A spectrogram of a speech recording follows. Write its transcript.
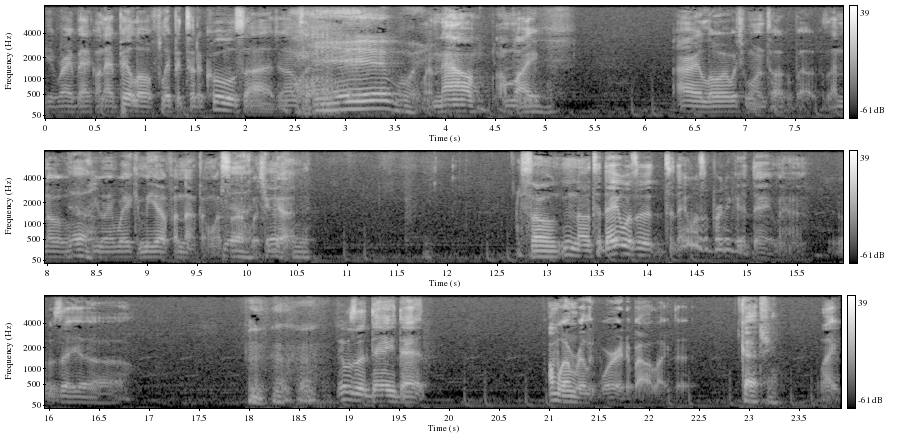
get right back on that pillow, flip it to the cool side. You know what I'm saying? Yeah, boy. But now I'm like, all right, Lord, what you want to talk about? Because I know Yeah. you ain't waking me up for nothing. What's yeah, up? What you definitely. got? So you know, today was a today was a pretty good day, man. It was a uh, it was a day that I wasn't really worried about like that. Got you. Like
